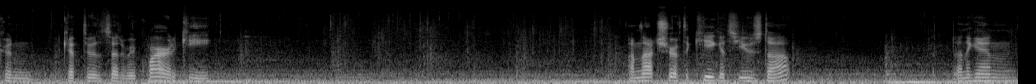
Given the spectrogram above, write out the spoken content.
couldn't get through that said it required a key. I'm not sure if the key gets used up. Then again,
